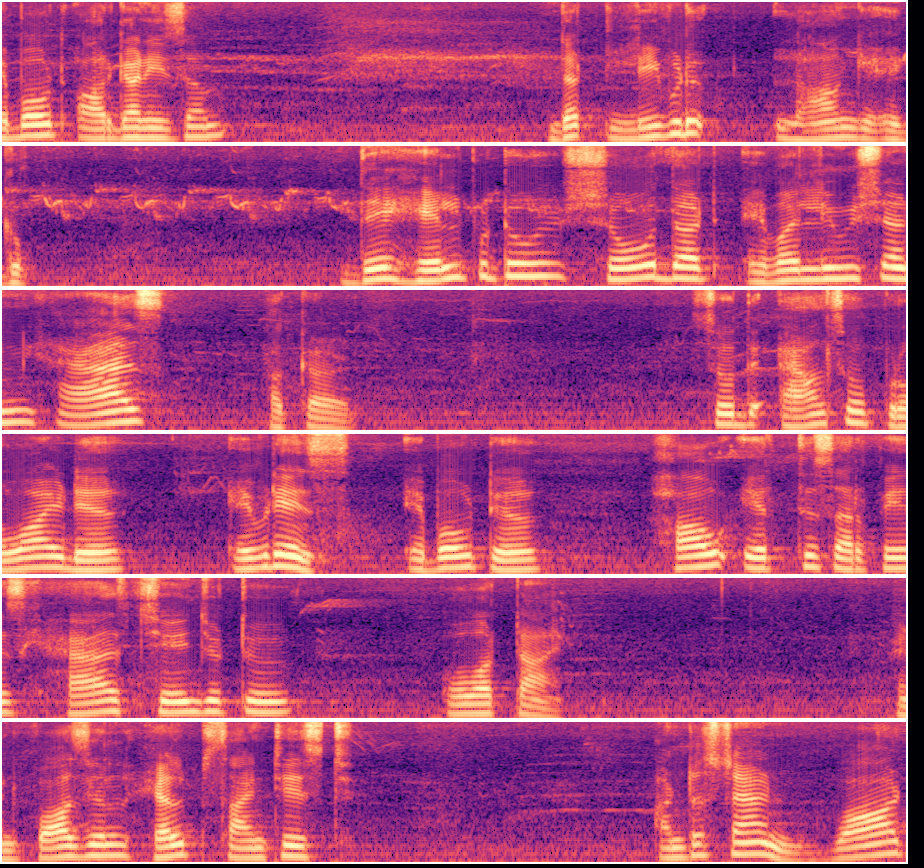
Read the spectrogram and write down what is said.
about organism that lived long ago. They help to show that evolution has occurred. So, they also provide uh, evidence about uh, how Earth's surface has changed to over time. And fossil help scientists understand what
